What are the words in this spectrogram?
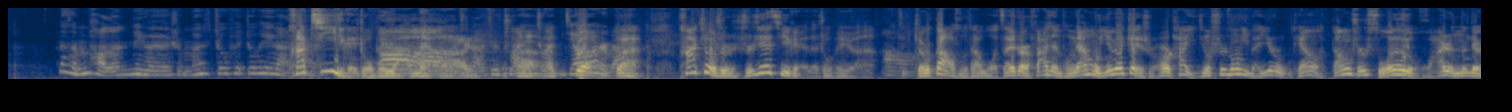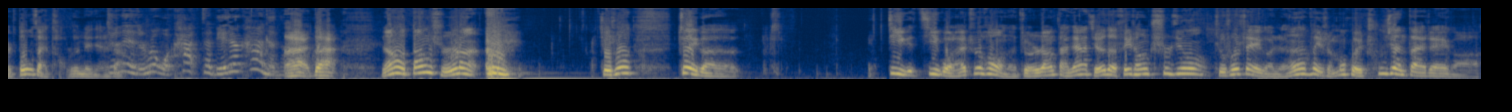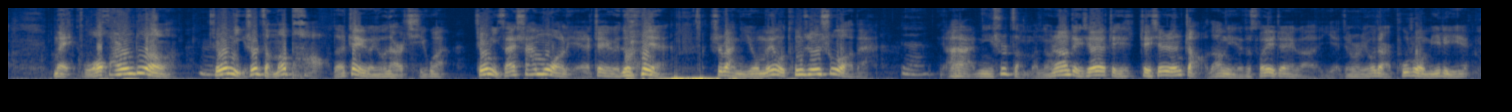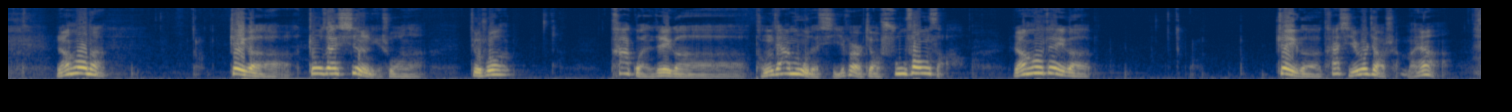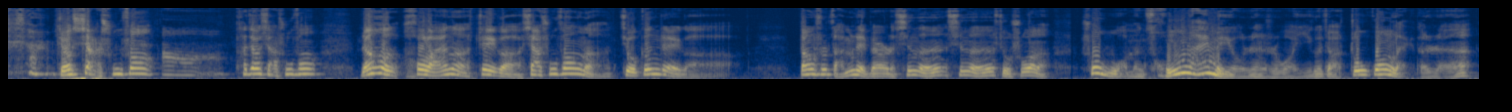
那怎么跑到那个什么周培周培源？他寄给周培源的呀。哦，我知道，就转啊，转交是吧？对，他就是直接寄给的周培源，哦就是告诉他我在这儿发现彭加木，因为这时候他已经失踪一百一十五天了，当时所有有华人的地儿都在讨论这件事儿。就那就是说我看在别地儿看见他，哎，对，然后当时呢，就说这个寄寄过来之后呢，就是让大家觉得非常吃惊，就说这个人为什么会出现在这个美国华盛顿了？就是你是怎么跑的？这个有点奇怪。就是你在沙漠里，这个东西是吧？你又没有通讯设备，对，啊，你是怎么能让这些这这些人找到你的？所以这个也就是有点扑朔迷离。然后呢，这个周在信里说呢，就说他管这个彭加木的媳妇儿叫淑芳嫂，然后这个这个他媳妇儿叫什么呀？叫夏淑芳。哦，他叫夏淑芳。然后后来呢，这个夏淑芳呢，就跟这个当时咱们这边的新闻新闻就说呢，说我们从来没有认识过一个叫周光磊的人，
